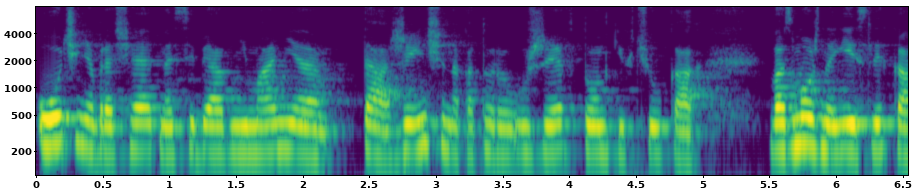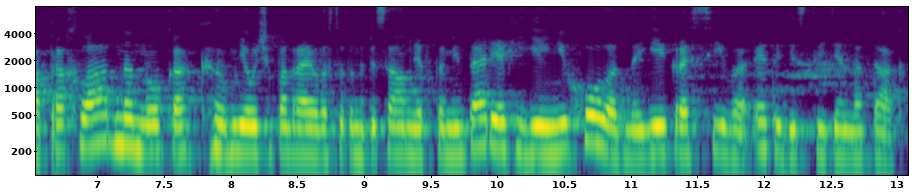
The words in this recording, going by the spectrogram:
очень обращает на себя внимание та женщина, которая уже в тонких чулках. Возможно, ей слегка прохладно, но, как мне очень понравилось, кто-то написал мне в комментариях, ей не холодно, ей красиво. Это действительно так.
